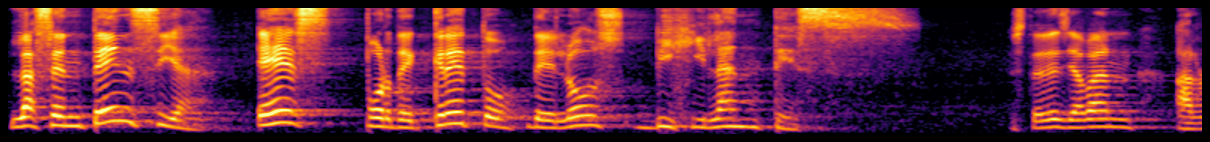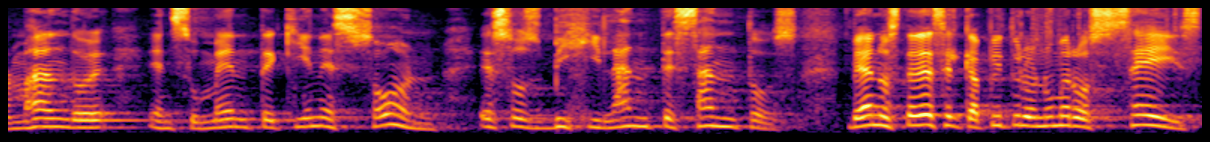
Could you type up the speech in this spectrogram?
La sentencia es por decreto de los vigilantes. Ustedes ya van armando en su mente quiénes son esos vigilantes santos. Vean ustedes el capítulo número 6,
